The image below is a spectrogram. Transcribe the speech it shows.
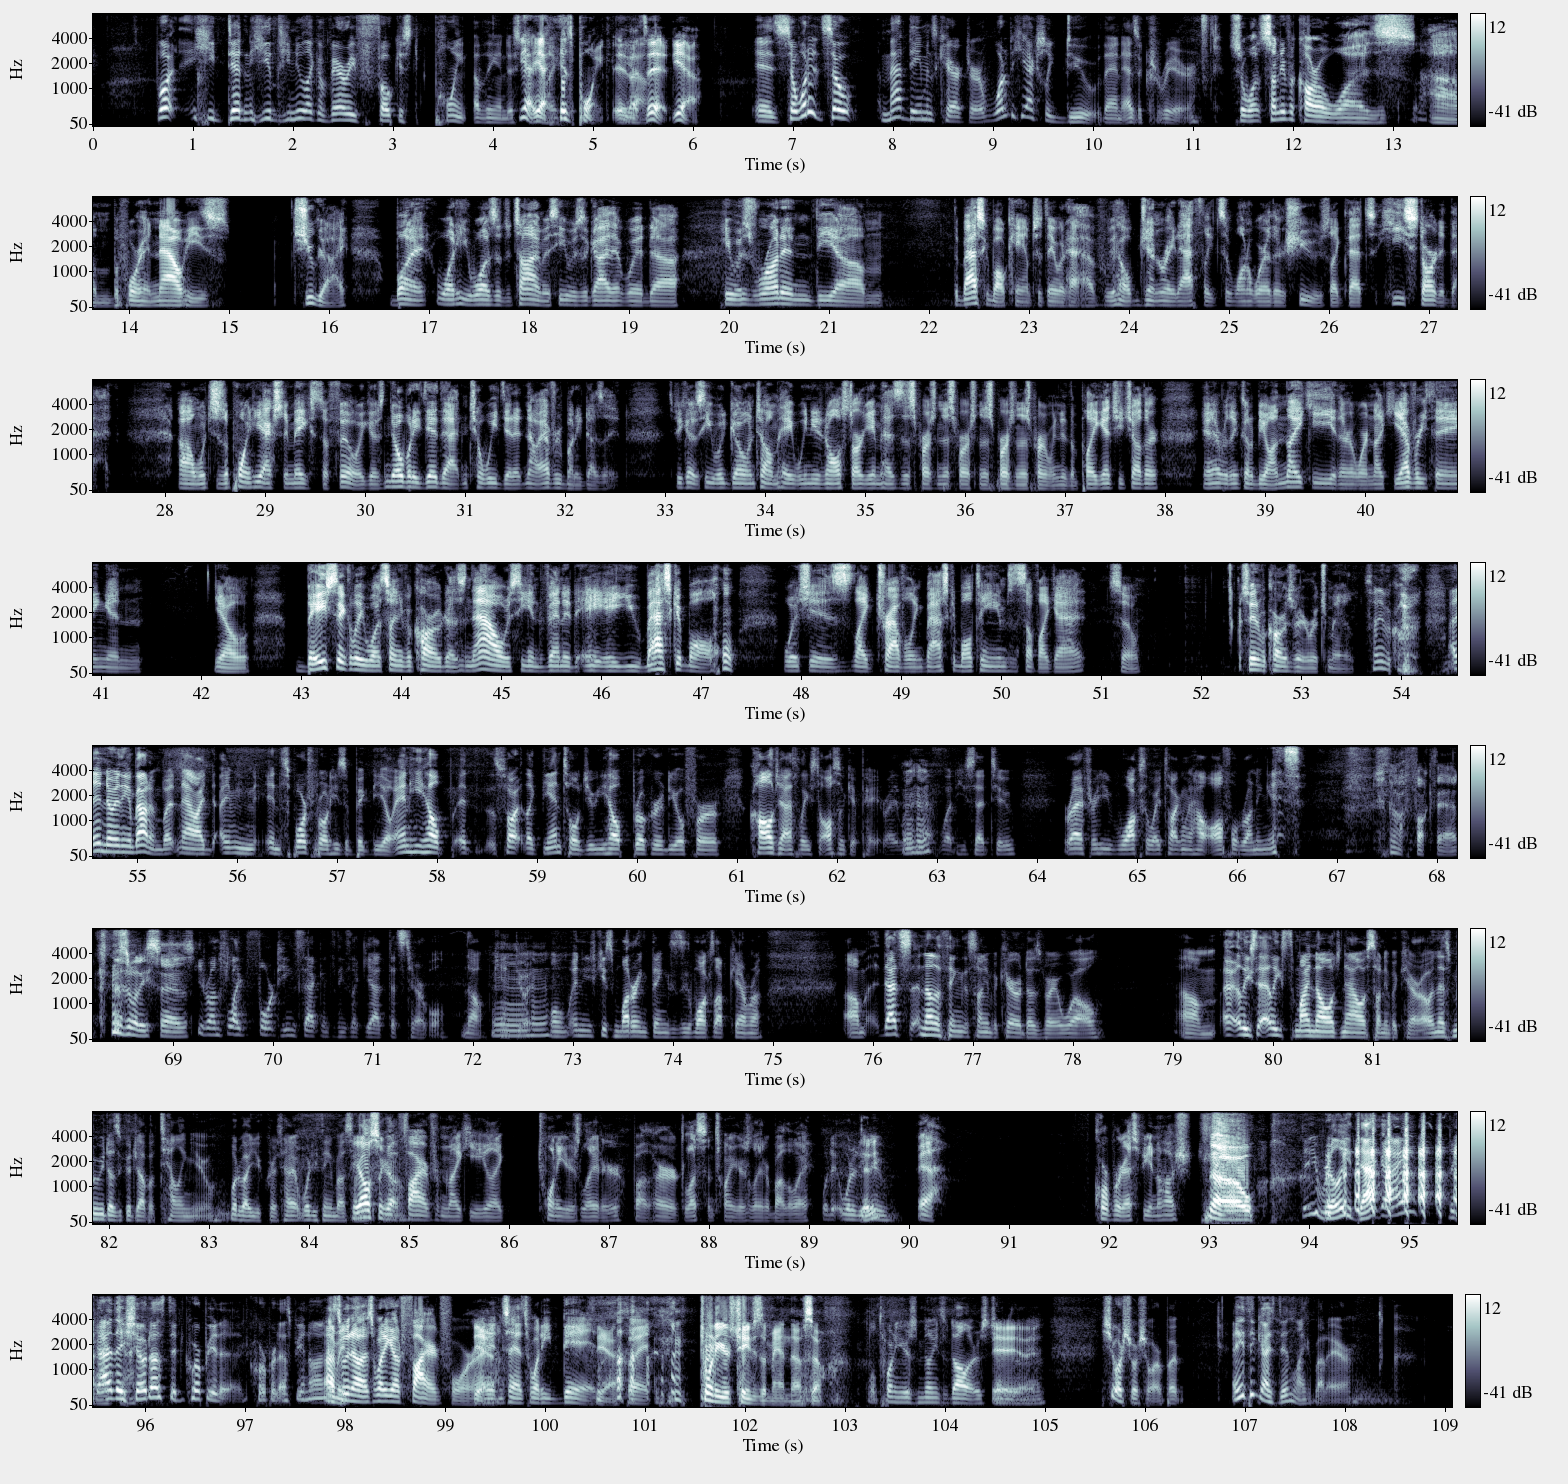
But he didn't he he knew like a very focused point of the industry Yeah, yeah. like, his point. Uh, That's it. Yeah. is so what did so Matt Damon's character what did he actually do then as a career So what Sonny Vaccaro was um, beforehand, now he's shoe guy. But what he was at the time is he was the guy that would uh, he was running the um, the basketball camps that they would have. We help generate athletes that want to wear their shoes. Like that's he started that, um, which is a point he actually makes to Phil. He goes, nobody did that until we did it. Now everybody does it. It's because he would go and tell him, hey, we need an all star game. Has this person, this person, this person, this person. We need them to play against each other, and everything's going to be on Nike, and they're going to wear Nike everything, and you know, basically what Sonny Vaccaro does now is he invented AAU basketball, which is like traveling basketball teams and stuff like that. So, Sonny Vaccaro is a very rich man. Sonny Vaccaro. I didn't know anything about him, but now I, I mean, in the sports world, he's a big deal, and he helped. At, as far, like the end told you, he helped broker a deal for college athletes to also get paid. Right, Wasn't Mhm. that what he said too. Right after he walks away talking about how awful running is, Oh fuck that! this is what he says. he runs for like 14 seconds, and he's like, "Yeah, that's terrible. No, can't do it." Mhm. Well, and he keeps muttering things as he walks off camera. Um, that's another thing that Sonny Vaccaro does very well. Um, at least, at least my knowledge now of Sonny Vaccaro, and this movie does a good job of telling you. What about you, Chris? How, what do you think about? Sonny He also Vaccaro? got fired from Nike like 20 years later, by, or less than 20 years later, by the way. What, did- what did, Did he he? do? Yeah. Corporate espionage. No. Did he really? That guy? The guy they showed us did corporate uh, corporate espionage? That's, mean- what, no, that's what he got fired for. I didn't say that's what he did. Yeah. But Twenty years changes a man, though. So well, 20 years, millions of dollars. Yeah, changes, yeah, yeah. man. Sure, sure, sure. But anything guys didn't like about Air?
